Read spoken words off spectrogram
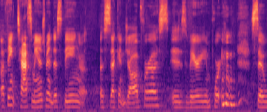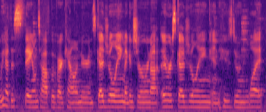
i think task management this being a, second job for us is very important. So we had to stay on top of our calendar and scheduling making sure we're not over scheduling and who's doing what.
